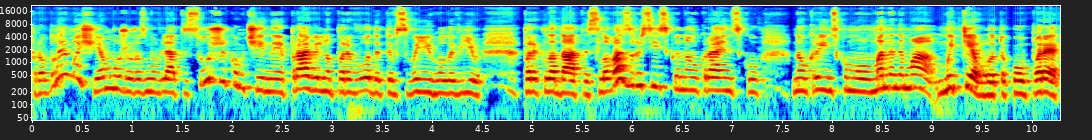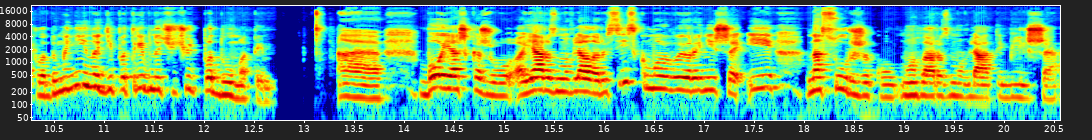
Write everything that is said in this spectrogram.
проблема, що я можу розмовляти з суржиком чи неправильно переводити в своїй голові, перекладати слова з російської на українську на українську мову. У мене нема миттєвого такого перекладу. Мені іноді потрібно чуть-чуть подумати. Е, Бо я ж кажу, я розмовляла російською мовою раніше і на суржику могла розмовляти більше,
